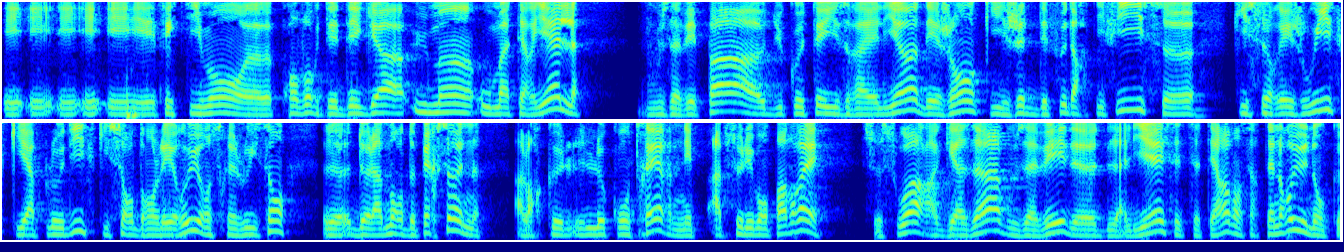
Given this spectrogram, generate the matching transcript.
et, effectivement euh, provoque des dégâts humains ou matériels, vous n'avez pas euh, du côté israélien des gens qui jettent des feux d'artifice, euh, qui se réjouissent, qui applaudissent, qui sortent dans les rues en se réjouissant de la mort de personne. Alors que le contraire n'est absolument pas vrai. Ce soir, à Gaza, vous avez de, la liesse, etc., dans certaines rues. Donc,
